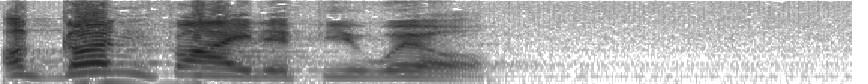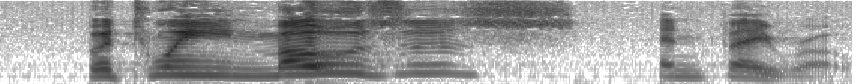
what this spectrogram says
a gunfight, if you will, between Moses and Pharaoh.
